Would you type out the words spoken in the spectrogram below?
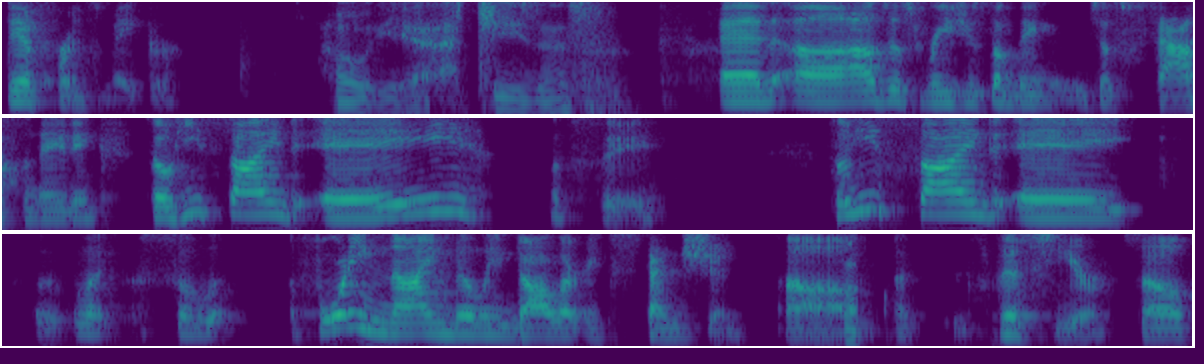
difference maker. Oh yeah, Jesus. And uh, I'll just read you something just fascinating. So he signed a let's see. So he signed a like so 49 million dollar extension um this year. So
